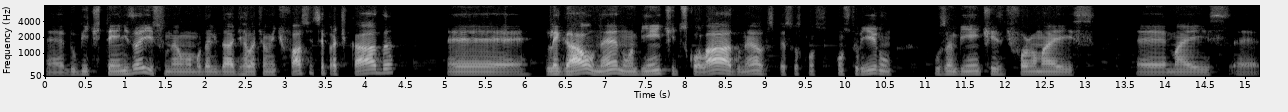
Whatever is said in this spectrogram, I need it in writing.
é, do beach tênis é isso, né? Uma modalidade relativamente fácil de ser praticada, é, legal, né? Num ambiente descolado, né? As pessoas construíram os ambientes de forma mais é, mais é,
